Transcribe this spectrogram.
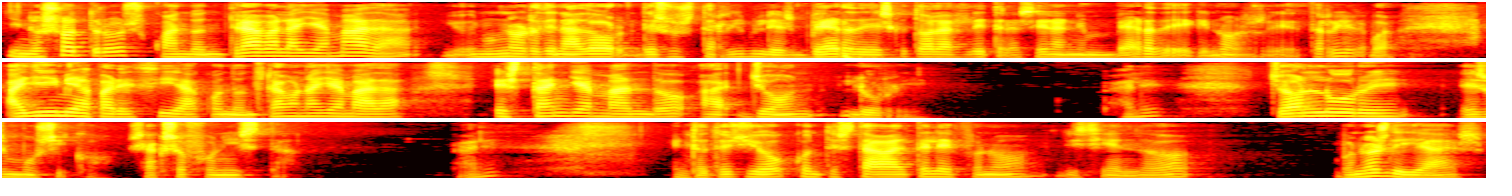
Y nosotros, cuando entraba la llamada, en un ordenador de esos terribles verdes, que todas las letras eran en verde, que no es terrible, allí me aparecía, cuando entraba una llamada, están llamando a John Lurie. ¿Vale? John Lurie es músico, saxofonista. ¿Vale? Entonces yo contestaba al teléfono diciendo, buenos días,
